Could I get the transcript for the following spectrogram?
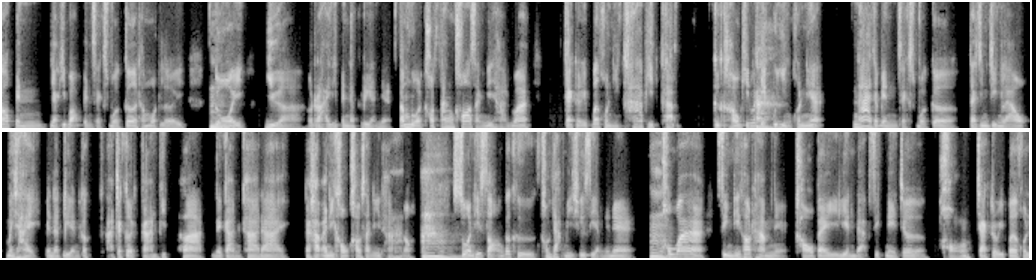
ก็เป็นอย่างที่บอกเป็นเซ็กซ์ r วิร์กเกอร์ทั้งหมดเลยอืมโดยเหยื่อรายที่เป็นนักเรียนเนี่ยตำรวจเขาตั้งข้อสันนิษฐานว่าแจ็คเดอะริปเปอร์คนนี้ฆ่าผิดครับ คือเขาคิดว่าเด็กผู้หญิงคนเนี้ยน่าจะเป็นเซ็กซ์ r วิร์กเกอร์แต่จริง ๆ แล้วไม่ใช่เป็นนักเรียนก็อาจจะเกิดการผิดพลาดในการฆ่าได้นะครับ อันนี้เขาเขาสันนิษฐานเนาะอืมส่วนที่สองก็คือเขาอยากมีชื่อเสียงแน่ๆอืม เพราะว่าสิ่งที่เขาทำเนี่ยเขาไปเลียนแบบ signature ของแจ็คเดอะริปเปอร์คน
